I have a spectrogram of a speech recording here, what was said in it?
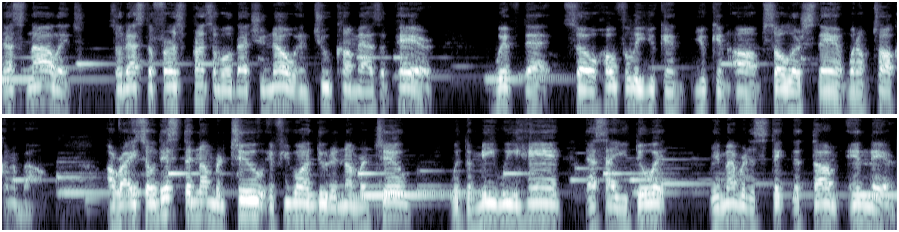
That's knowledge. So that's the first principle that you know, and two come as a pair with that. So hopefully you can you can um solar stand what I'm talking about. All right, so this is the number two. If you want to do the number two with the me we hand, that's how you do it. Remember to stick the thumb in there.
